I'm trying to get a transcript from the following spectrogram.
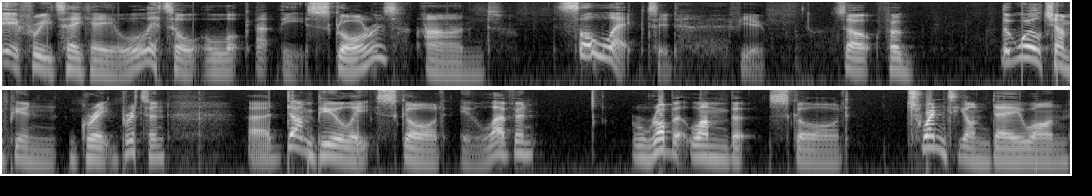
if we take a little look at the scorers and selected few. So, for the world champion Great Britain, uh, Dan Bewley scored 11, Robert Lambert scored 20 on day one,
